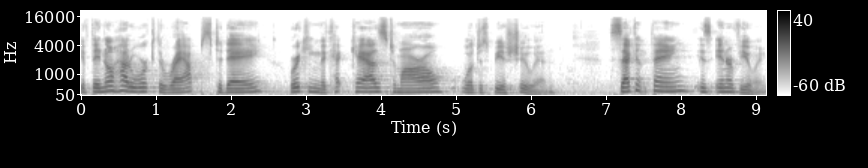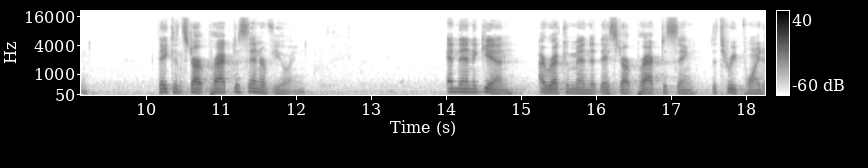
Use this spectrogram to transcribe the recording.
If they know how to work the RAPs today, working the ca- CAS tomorrow will just be a shoe-in. Second thing is interviewing. They can start practice interviewing. And then again, I recommend that they start practicing the oh. 3.0.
